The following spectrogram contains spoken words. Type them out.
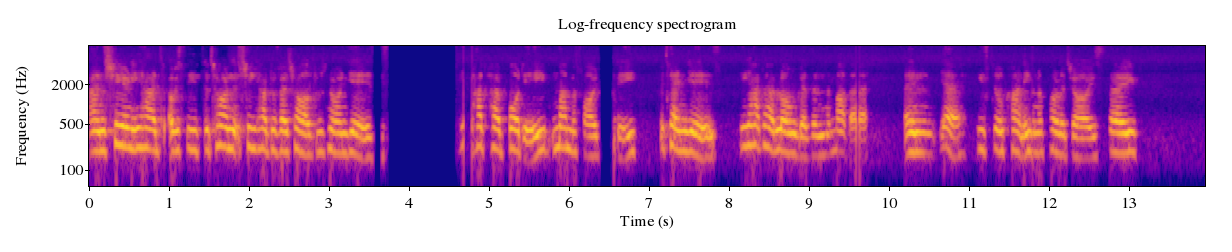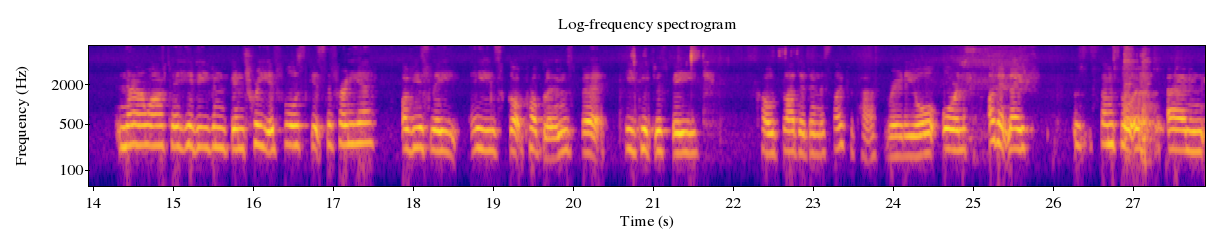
and she only had obviously the time that she had with her child was nine years. He had her body, mummified body, for ten years. He had her longer than the mother, and yeah, he still can't even apologise. So now, after he'd even been treated for schizophrenia, obviously he's got problems, but he could just be cold-blooded and a psychopath, really, or or an, I don't know, some sort of um,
